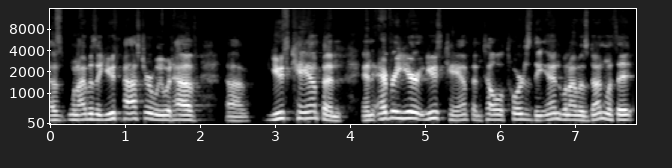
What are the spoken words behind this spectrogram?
as when I was a youth pastor, we would have uh, youth camp, and and every year at youth camp until towards the end, when I was done with it,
